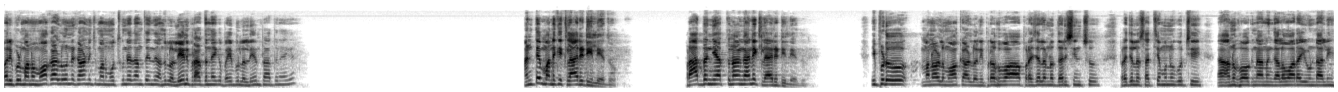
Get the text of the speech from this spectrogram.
మరి ఇప్పుడు మనం మోకాళ్ళు ఉన్న కాడ నుంచి మనం మొత్తుకునేదంతా ఏంది? అందులో లేని ప్రార్థనేగా బైబిల్లో లేని ప్రార్థనేగా అంటే మనకి క్లారిటీ లేదు. ప్రార్థన చేస్తున్నాం కానీ క్లారిటీ లేదు. ఇప్పుడు మనవాళ్ళు మోకాళ్ళుని ప్రభువా ప్రజలను దర్శించు ప్రజలు సత్యమును గురించి అనుభవ జ్ఞానం గలవారై ఉండాలి.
